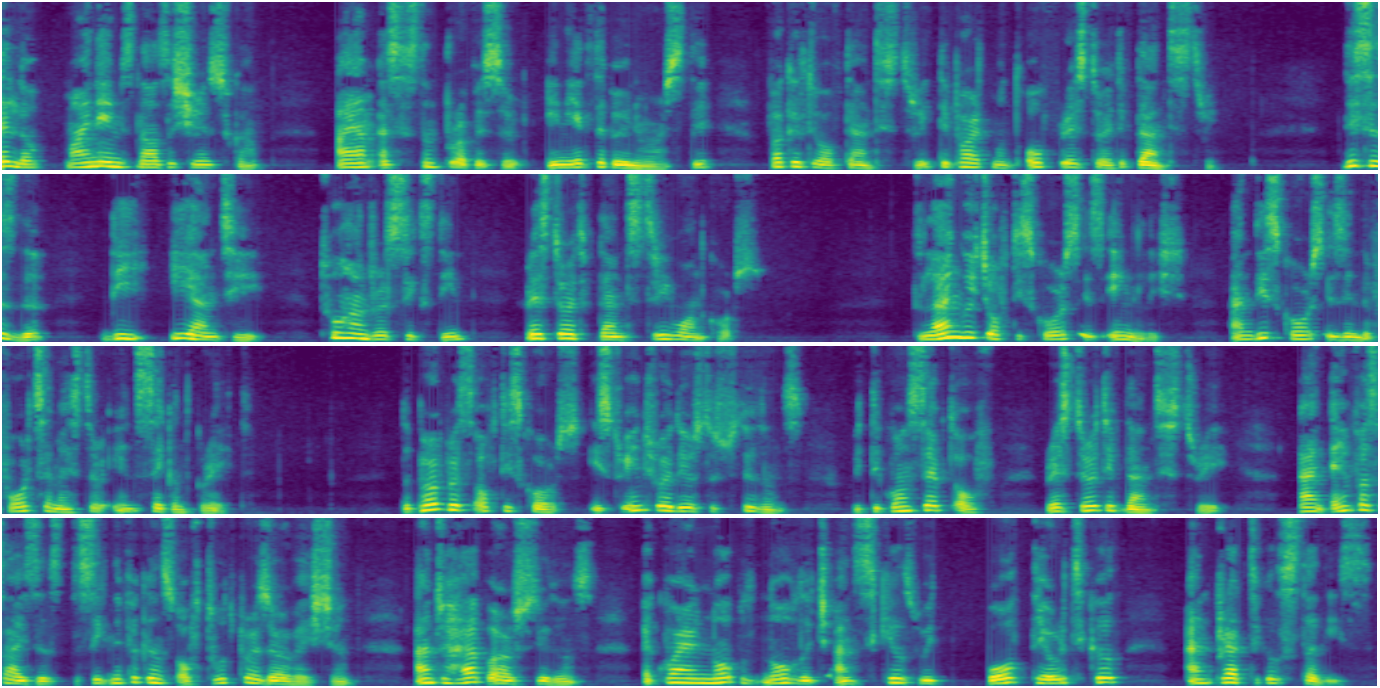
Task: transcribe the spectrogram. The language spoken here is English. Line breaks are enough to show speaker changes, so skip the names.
Hello, my name is Nazlı Şirin Sükan. I am assistant professor in Yeditepe University, Faculty of Dentistry, Department of Restorative Dentistry. This is the DENT 216 Restorative Dentistry 1 course. The language of this course is English, and this course is in the fourth semester in second grade. The purpose of this course is to introduce the students with the concept of restorative dentistry and emphasizes the significance of tooth preservation and to help our students acquire knowledge and skills with both theoretical and practical studies.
